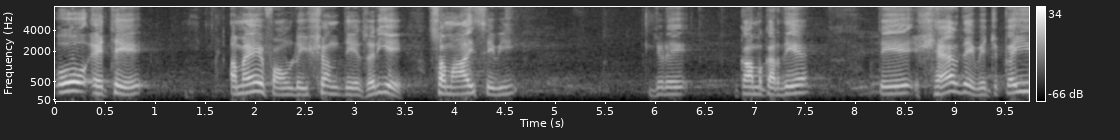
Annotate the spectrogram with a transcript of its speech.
ਉਹ ਇੱਥੇ ਅਮੈ ਫਾਊਂਡੇਸ਼ਨ ਦੇ ਜ਼ਰੀਏ ਸਮਾਜ ਸੇਵੀ ਜਿਹੜੇ ਕੰਮ ਕਰਦੇ ਆ ਤੇ ਸ਼ਹਿਰ ਦੇ ਵਿੱਚ ਕਈ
